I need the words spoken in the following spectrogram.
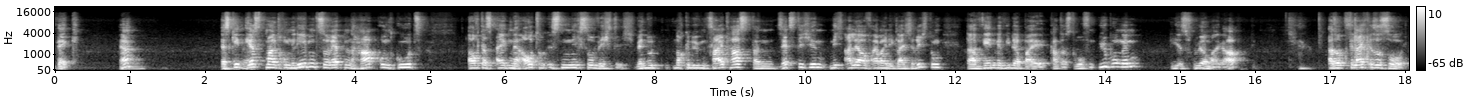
weg. Ja? Mhm. Es geht ja. erstmal darum, Leben zu retten, Hab und Gut. Auch das eigene Auto ist nicht so wichtig. Wenn du noch genügend Zeit hast, dann setz dich hin, nicht alle auf einmal in die gleiche Richtung. Da wären wir wieder bei Katastrophenübungen, die es früher mal gab. Also vielleicht ist es so.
